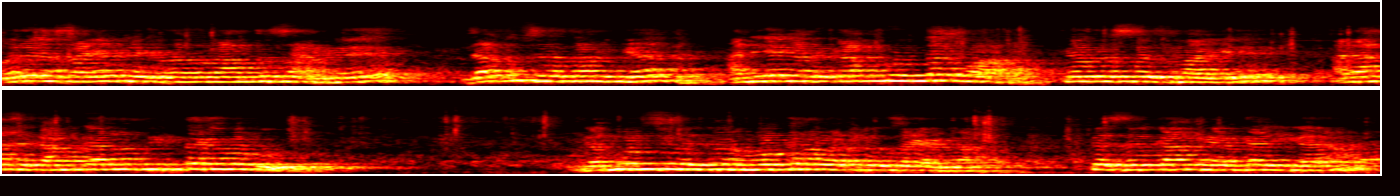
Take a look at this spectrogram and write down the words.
बरं का ठेकेदारांना आमचं सांगते जा दुसऱ्या तालुक्यात आणि एखादं काम घेऊन दाखवा. तेवढं सहज मागे आणि असं काम करणं पिकता का बघू? गमूळ शिवाय मोकार वाटलं सगळ्यांना कसं काम घ्या काही करा?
